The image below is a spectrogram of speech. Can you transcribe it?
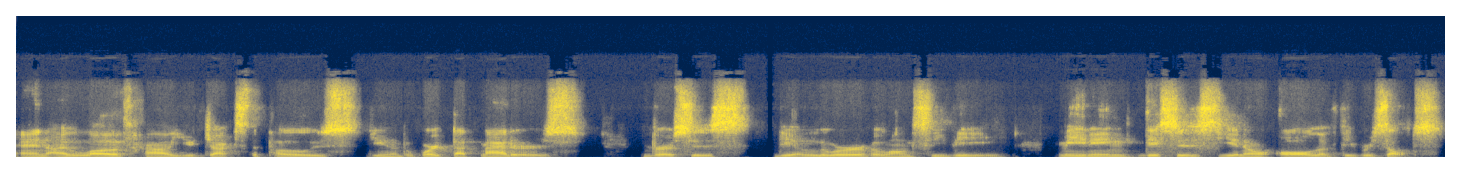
And I love how you juxtapose, you know, the work that matters versus the allure of a long CV meaning this is you know all of the results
